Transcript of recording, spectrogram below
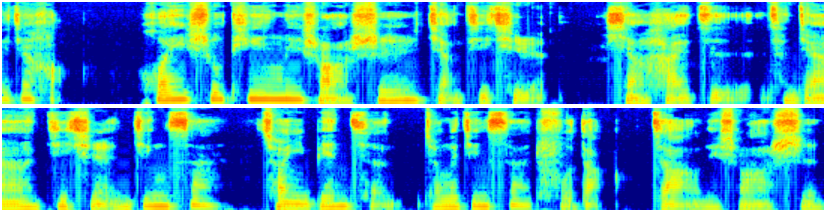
大家好，欢迎收听历史老师讲机器人。小孩子参加机器人竞赛、创意编程、创客竞赛的辅导，找历史老师。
